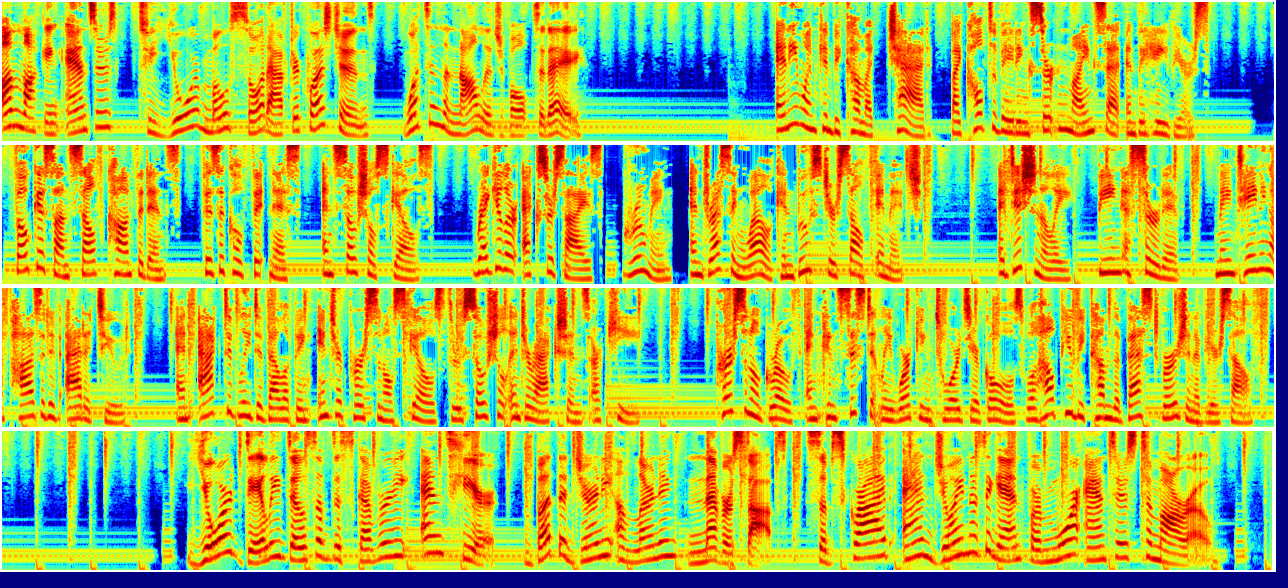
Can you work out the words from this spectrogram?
unlocking answers to your most sought after questions. What's in the Knowledge Vault today? Anyone can become a Chad by cultivating certain mindset and behaviors. Focus on self-confidence, physical fitness, and social skills. Regular exercise, grooming, and dressing well can boost your self-image. Additionally, being assertive, maintaining a positive attitude, and actively developing interpersonal skills through social interactions are key. Personal growth and consistently working towards your goals will help you become the best version of yourself. Your daily dose of discovery ends here, but the journey of learning never stops. Subscribe and join us again for more answers tomorrow.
